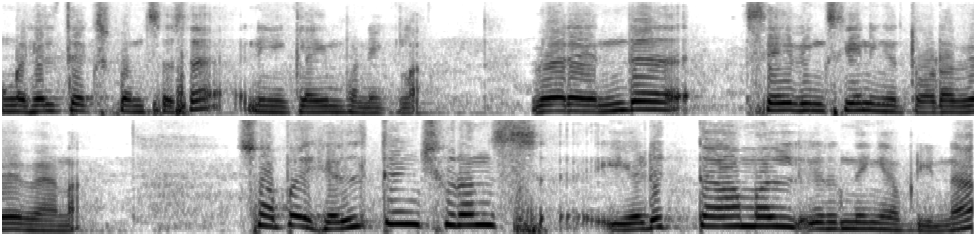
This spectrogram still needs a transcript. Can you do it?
உங்கள் ஹெல்த் எக்ஸ்பென்சஸை நீங்கள் க்ளைம் பண்ணிக்கலாம். வேறு எந்த சேவிங்ஸையும் நீங்கள் தொடவே வேணாம். ஸோ அப்போ ஹெல்த் இன்சூரன்ஸ் எடுக்காமல் இருந்தீங்க அப்படின்னா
